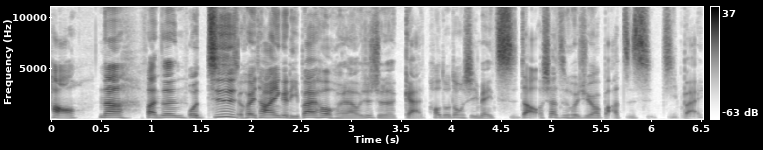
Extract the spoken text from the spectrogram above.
好，那反正我其实回台湾一个礼拜后回来，我就觉得干好多东西没吃到，下次回去要把支持击败。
